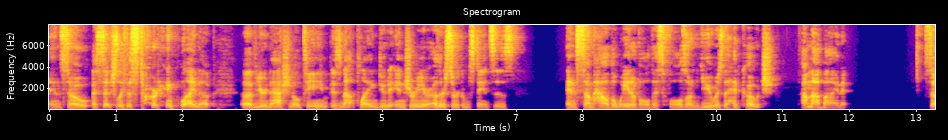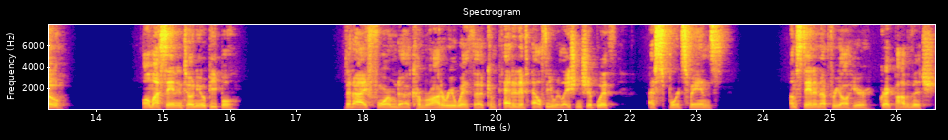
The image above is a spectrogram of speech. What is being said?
And so essentially the starting lineup of your national team is not playing due to injury or other circumstances, and somehow the weight of all this falls on you as the head coach, I'm not buying it. So, all my San Antonio people that I formed a camaraderie with, a competitive, healthy relationship with as sports fans, I'm standing up for y'all here. Gregg Popovich,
